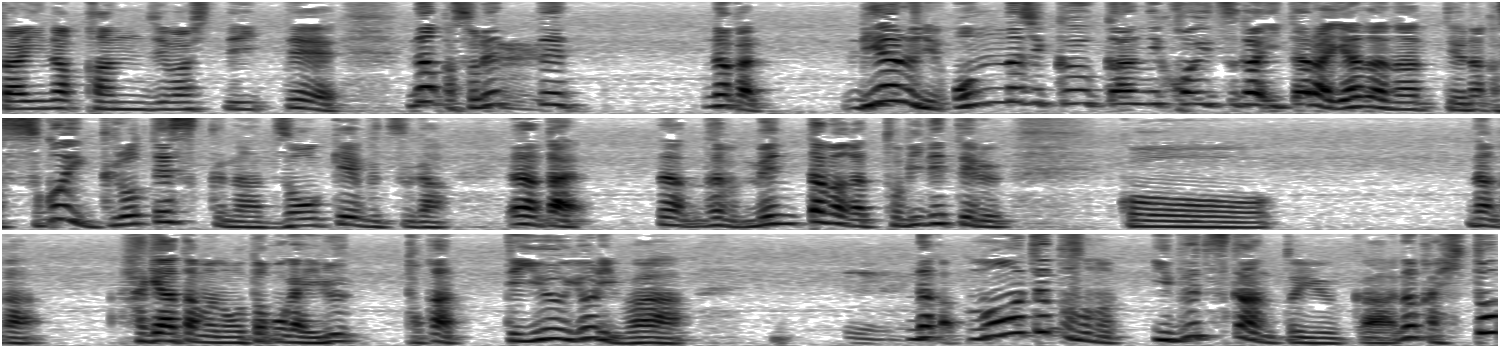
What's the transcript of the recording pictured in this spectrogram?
たいな感じはしていて、なんかそれって、なんか、リアルに同じ空間にこいつがいたら嫌だなっていう、なんかすごいグロテスクな造形物が、なんか、なんか多分目ん玉が飛び出てる、こう、なんか、ハゲ頭の男がいるとかっていうよりは、なんかもうちょっとその異物感というか、なんか人っ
